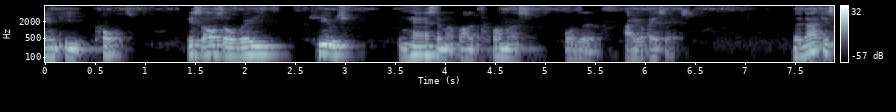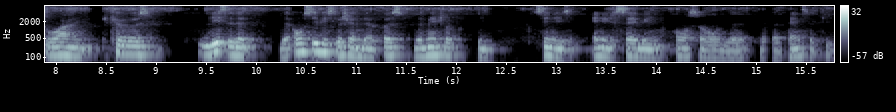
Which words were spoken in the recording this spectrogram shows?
NT ports. It's also very huge enhancement about performance for the IOSS. The largest one, because this is the, the OCP solution, the first, the major thing is energy saving, also the, the density.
